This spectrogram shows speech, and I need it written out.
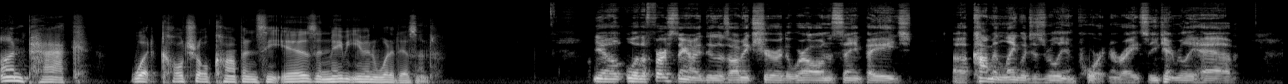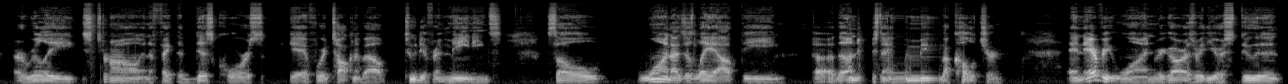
unpack what cultural competency is and maybe even what it isn't? You know, well, the first thing I do is I'll make sure that we're all on the same page. Uh, common language is really important, right? So you can't really have a really strong and effective discourse if we're talking about two different meanings. So one, I just lay out the uh, the understanding we mean by culture, and everyone, regardless whether you're a student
